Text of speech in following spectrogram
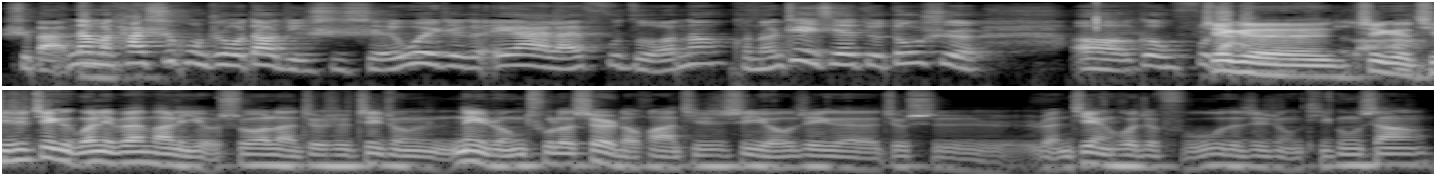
是吧？那么它失控之后，到底是谁为这个 AI 来负责呢？可能这些就都是。呃，更复杂。这个这个其实这个管理办法里有说了，就是这种内容出了事儿的话，其实是由这个就是软件或者服务的这种提供商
